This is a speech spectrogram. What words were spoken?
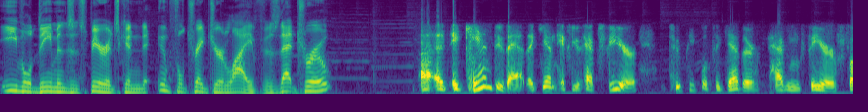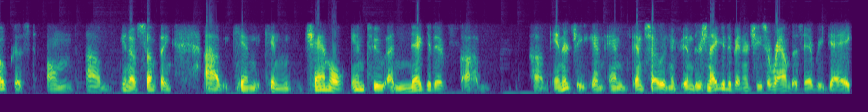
evil demons and spirits can infiltrate your life. Is that true? Uh, it, it can do that. Again, if you have fear, two people together having fear focused on um, you know something uh, can can channel into a negative. Um, um, energy and and and so and, and there's negative energies around us every day,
